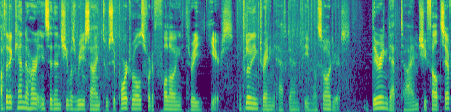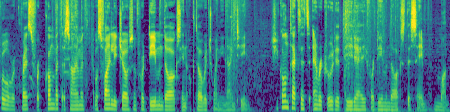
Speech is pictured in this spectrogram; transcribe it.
After the Kandahar incident, she was reassigned to support roles for the following three years, including training Afghan female soldiers. During that time, she filed several requests for combat assignment and was finally chosen for Demon Dogs in October 2019. She contacted and recruited D-Day for Demon Dogs the same month.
